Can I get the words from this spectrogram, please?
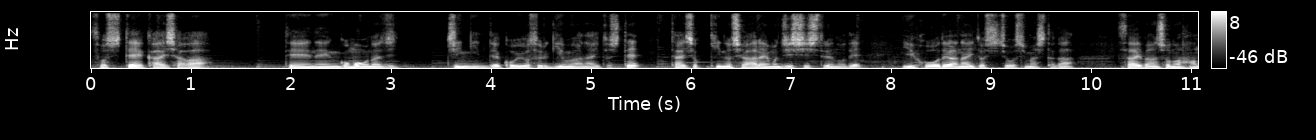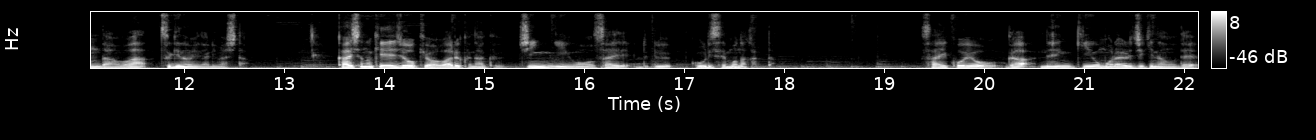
そして会社は定年後も同じ賃金で雇用する義務はないとして退職金の支払いも実施しているので違法ではないと主張しましたが裁判所の判断は次のようになりました。会社の経営状況は悪くなく賃金を抑える合理性もなかった。再雇用が年金をもらえる時期なので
